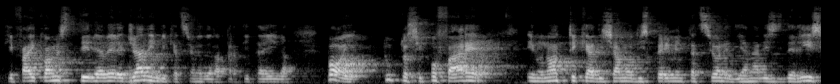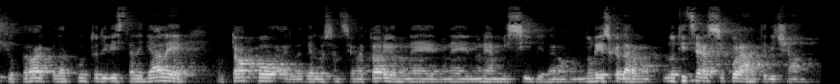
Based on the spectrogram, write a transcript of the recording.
che fa e-commerce deve avere già l'indicazione della partita IVA. Poi tutto si può fare in un'ottica diciamo di sperimentazione, di analisi del rischio, però ecco, dal punto di vista legale purtroppo il livello sanzionatorio non è, non è, non è ammissibile, no? non riesco a dare una notizia rassicurante diciamo.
